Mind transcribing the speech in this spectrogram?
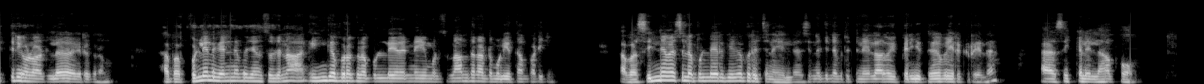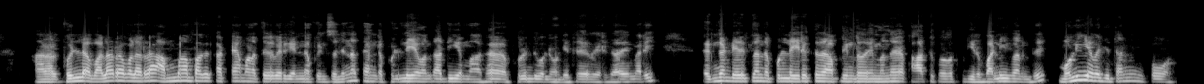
எத்தனையோ நாட்டில் இருக்கிறோம். அப்ப பிள்ளைகளுக்கு என்ன பிரச்சனை சொல்லுன்னா இங்க பிறக்கிற பிள்ளை என்ன சொன்னா அந்த நாட்டு மொழியை தான் படிக்கும். அப்ப சின்ன வயசுல பிள்ளைகளுக்கு பிரச்சனை இல்லை. சின்ன சின்ன பிரச்சனை இல்லாத பெரிய தேவை இருக்கிறதுல சிக்கல் இல்லாம போகும். ஆனால் பிள்ளை வளர வளர அம்மா அப்பாவுக்கு கட்டாயமான தேவை இருக்கு. என்ன அப்படின்னு சொன்னீங்கன்னா தன்னோட பிள்ளைய வந்து அதிகமாக புரிந்து கொள்ள வேண்டிய தேவை இருக்கு. அதே மாதிரி எங்கண்ட இடத்துல அந்த பிள்ளை இருக்குது அப்படின்றதையும் வந்து பார்த்துக்கக்கூடிய வழி வந்து மொழியை வச்சு தான் போகும்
